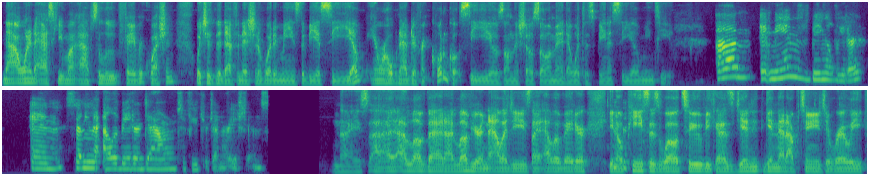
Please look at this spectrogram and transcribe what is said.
now I wanted to ask you my absolute favorite question, which is the definition of what it means to be a CEO. And we're hoping to have different quote unquote CEOs on the show. So Amanda, what does being a CEO mean to you? Um, it means being a leader and sending the elevator down to future generations. Nice. I, I love that. I love your analogies, like elevator, you know, piece as well too, because getting, getting that opportunity to really,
